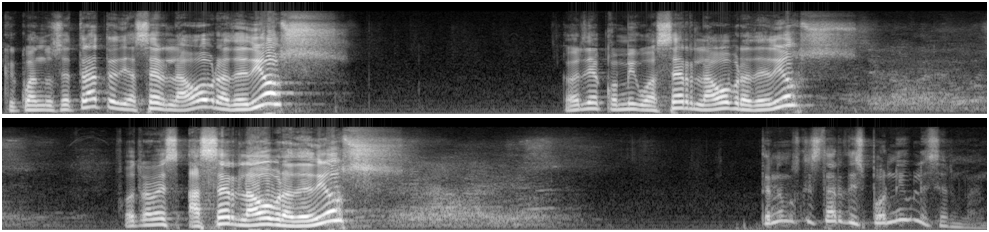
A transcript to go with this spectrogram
Que cuando se trate de hacer la obra de Dios, a ver, diga conmigo, hacer la obra de Dios. Otra vez, hacer la obra de Dios. Tenemos que estar disponibles, hermano.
